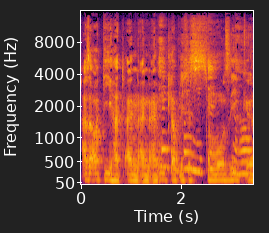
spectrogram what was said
Also auch die hat ein, ein, ein unglaubliches Musik. Äh,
